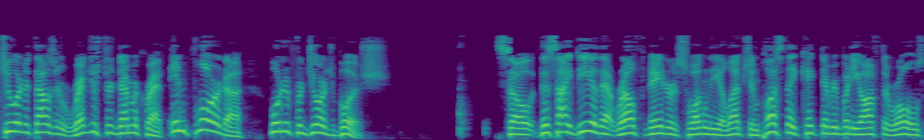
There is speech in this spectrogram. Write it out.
200,000 registered Democrats in Florida voted for George Bush. So this idea that Ralph Nader swung the election, plus they kicked everybody off the rolls,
